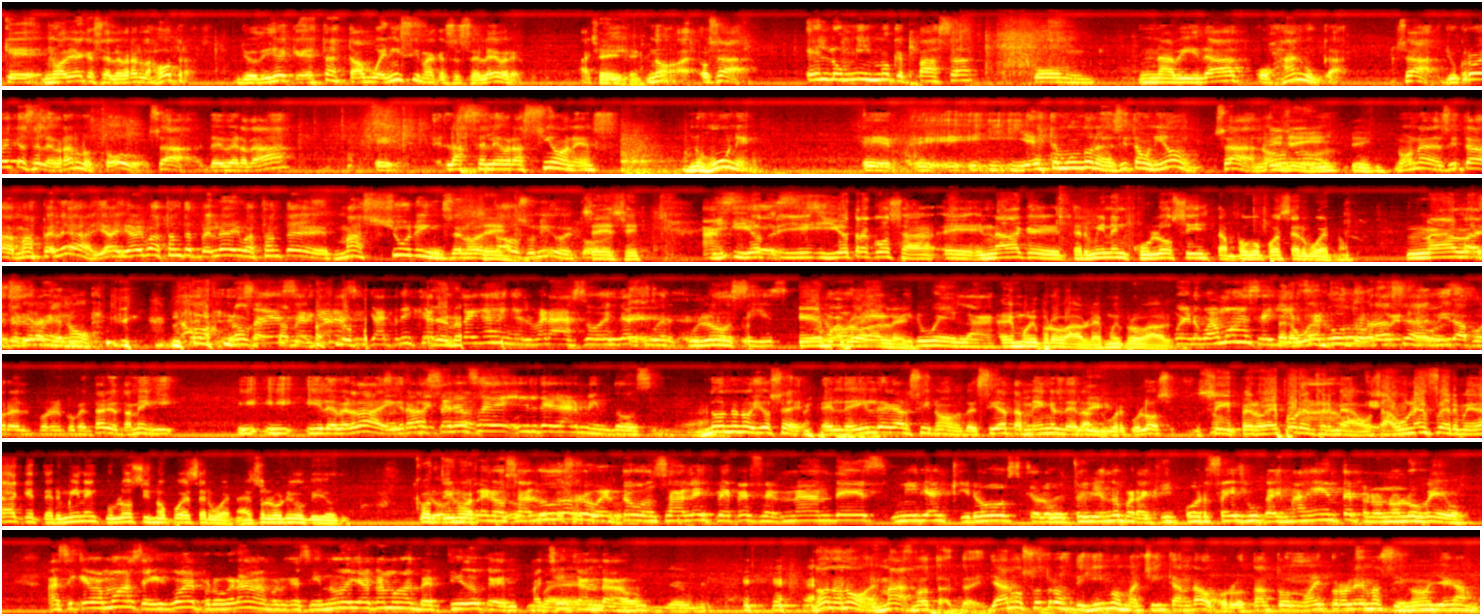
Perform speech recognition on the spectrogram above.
que no había que celebrar las otras. Yo dije que esta está buenísima que se celebre. Aquí, Sí, sí. no, o sea, es lo mismo que pasa con Navidad o Hanukkah. O sea, yo creo que hay que celebrarlo todo. O sea, de verdad, eh, las celebraciones nos unen. Eh, eh, y, y este mundo necesita unión. O sea, no, Sí, sí, no, sí. no necesita más pelea. Ya, ya hay bastante pelea y bastante más shootings en los Sí. Estados Unidos y todo. Sí, sí. Y, y otra, es. y- y otra cosa, eh, nada que termine en culosis tampoco puede ser bueno. Nada que, Pareciera que no. no, no, Puede ser que exactamente. la cicatriz que que tú no. tengas en el brazo es de tuberculosis, es no muy probable. viruela. Es muy probable, es muy probable. Bueno, vamos a seguir. Pero buen punto. Gracias, Elvira, por el, por el comentario también. Y, y, y, y de verdad, y El comentario gracias. fue de Hildegard Mendoza. No, no, no, yo sé. El de Hildegard sí, no. Decía también el de la Sí. tuberculosis. Sí, pero es por enfermedad. ok. O sea, una enfermedad que termine en culosis no puede ser buena. Eso es lo único que yo digo. Continúa. Bueno, saludos Roberto. González, Pepe Fernández, Miriam Quiroz, que los estoy viendo por aquí por Facebook. Hay más gente, pero no los veo. Así que vamos a seguir con el programa, porque si no, ya estamos advertidos que Machín Bueno. Candado. No, no, no, es más, no ya nosotros dijimos Machín Candado, por lo tanto no hay problema si no llegamos.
